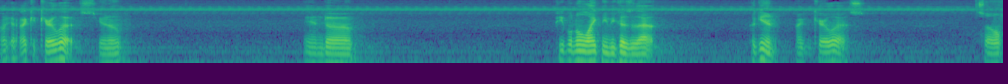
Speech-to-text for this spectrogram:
I, I could care less, you know. And uh, people don't like me because of that. Again, I could care less. So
